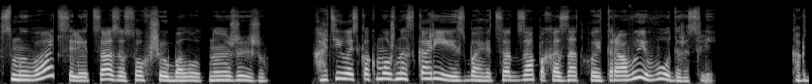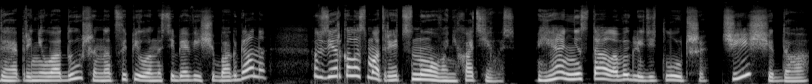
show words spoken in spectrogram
смывать с лица засохшую болотную жижу. Хотелось как можно скорее избавиться от запаха затхлой травы и водорослей. Когда я приняла душ и нацепила на себя вещи Богдана, в зеркало смотреть снова не хотелось. Я не стала выглядеть лучше. Чище, да,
